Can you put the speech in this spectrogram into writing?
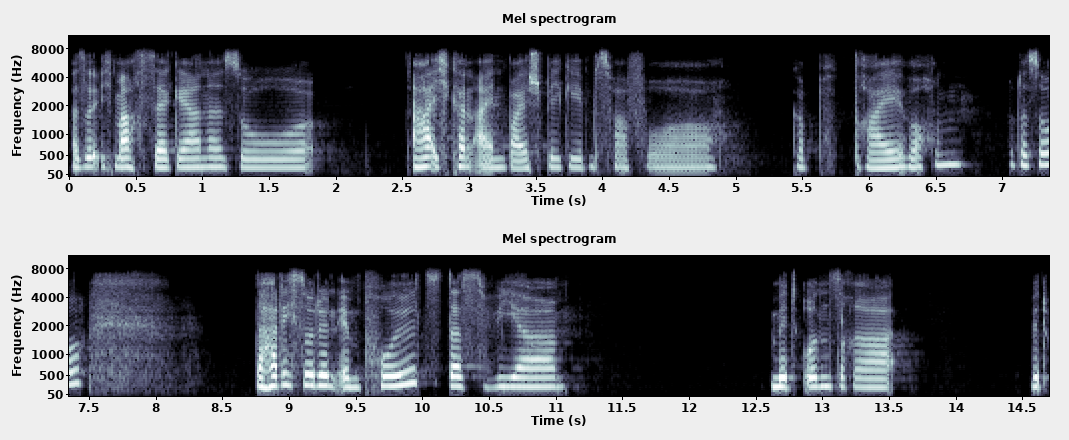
Also ich mache sehr gerne so. Ah, ich kann ein Beispiel geben. Das war vor, glaube, drei Wochen oder so. Da hatte ich so den Impuls, dass wir mit unserer, mit,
